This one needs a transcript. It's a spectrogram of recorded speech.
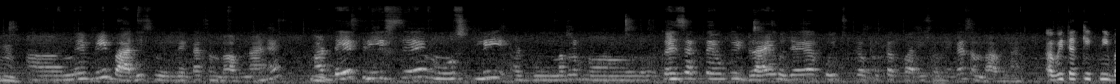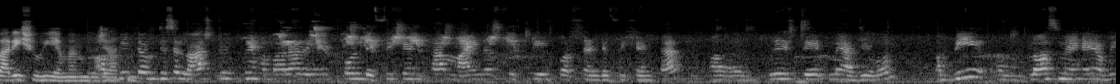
में भी बारिश मिलने का संभावना है। और डे थ्री से मोस्टली मतलब कह सकते हो कि ड्राई हो जाएगा कोई छुटक छुटक बारिश होने का संभावना है। अभी तक कितनी बारिश हुई है मैम गुजरात अभी तक जैसे लास्ट वीक में हमारा रेनफॉल डेफिशिएंट था माइनस फिफ्टी परसेंट डेफिशिएंट था पूरे स्टेट में आज अभी प्लस में है अभी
